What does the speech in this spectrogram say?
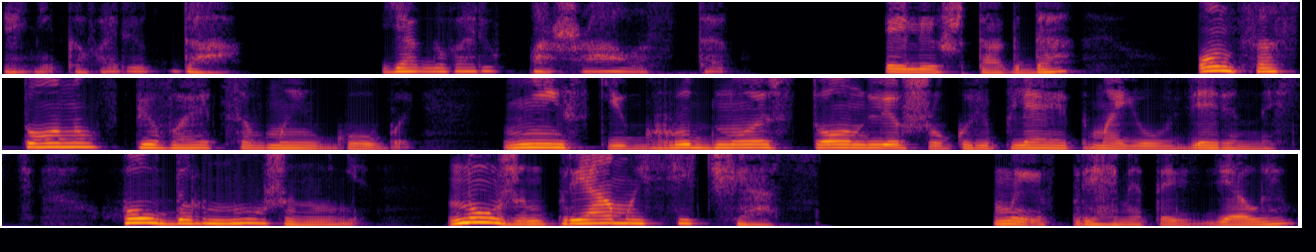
я не говорю «да», я говорю «пожалуйста». И лишь тогда он со стоном впивается в мои губы. Низкий грудной стон лишь укрепляет мою уверенность. Холдер нужен мне, нужен прямо сейчас. Мы впрямь это сделаем,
